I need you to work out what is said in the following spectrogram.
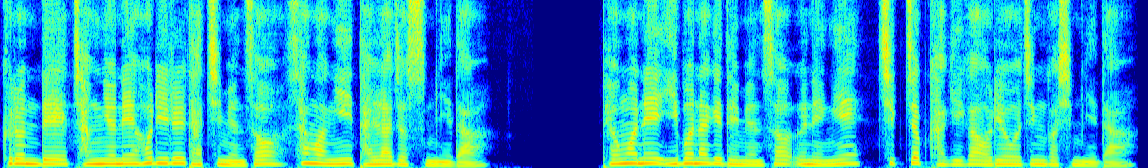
그런데 작년에 허리를 다치면서 상황이 달라졌습니다. 병원에 입원하게 되면서 은행에 직접 가기가 어려워진 것입니다.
